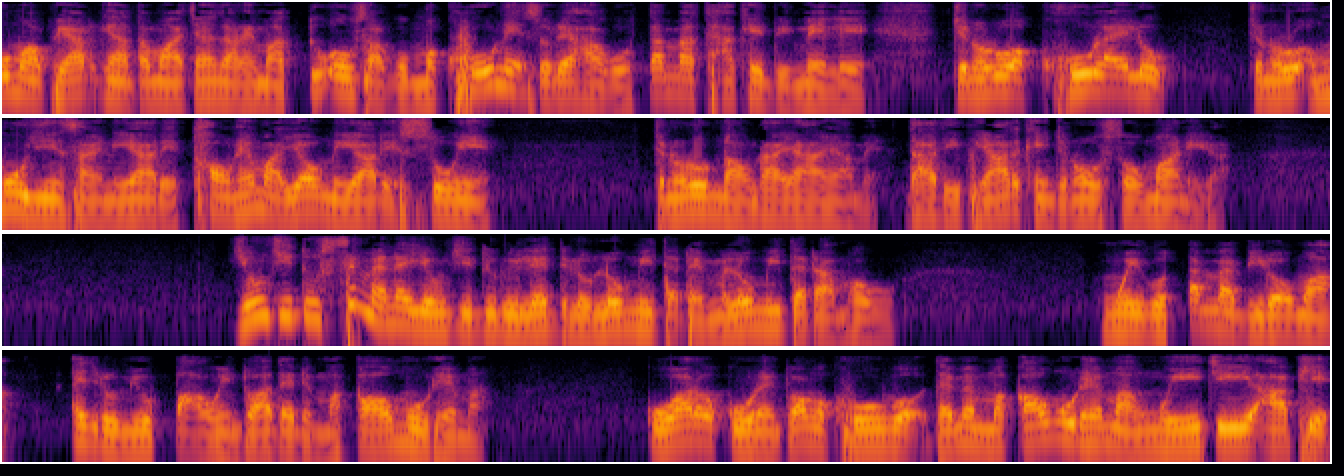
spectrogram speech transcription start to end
ဥမာဘုရားသခင်တမန်ကျမ်းစာထဲမှာသူ့ဥစ္စာကိုမခိုးနဲ့ဆိုတဲ့ဟာကိုတတ်မှတ်ထားခဲ့ပေမဲ့လည်းကျွန်တော်တို့ကခိုးလိုက်လို့ကျွန်တော်တို့အမှုရင်ဆိုင်နေရတယ်ထောင်ထဲမှာရောက်နေရတယ်ဆိုရင်ကျွန်တော်တို့နောင်တရရမယ်ဒါဒီဘုရားသခင်ကျွန်တော်တို့ဆုံးမနေတာ ယုံကြည်သူစစ်မှန်တဲ့ယုံကြည်သူတွေလည်းဒီလိုလုံးမိတတ်တယ်မလုံးမိတတ်တာမဟုတ်ဘူးငွေကိုတတ်မှတ်ပြီးတော့မှအဲ့ဒီလိုမျိုးပါဝင်သွားတတ်တယ်မကောင်းမှုထဲမှာကိုကတော့ကိုယ်တိုင်သွားမခိုးပေါ့ဒါပေမဲ့မကောင်းမှုထဲမှာငွေကြေးအဖြစ်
